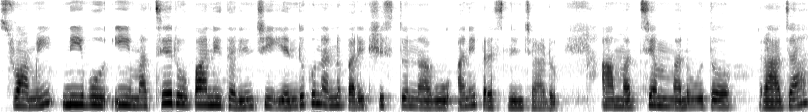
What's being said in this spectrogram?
స్వామి నీవు ఈ మత్స్య రూపాన్ని ధరించి ఎందుకు నన్ను పరీక్షిస్తున్నావు? అని ప్రశ్నించాడు. ఆ మత్స్యం మనువుతో రాజా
